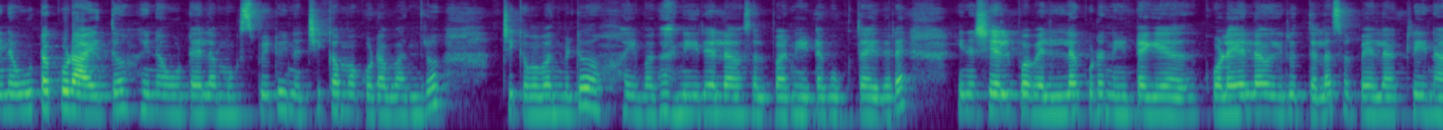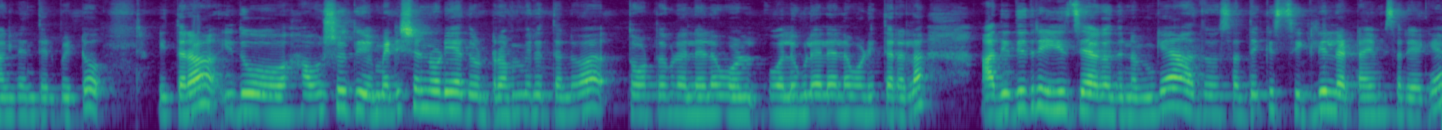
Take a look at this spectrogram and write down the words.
ಇನ್ನು ಊಟ ಕೂಡ ಆಯಿತು, ಇನ್ನು ಊಟ ಎಲ್ಲ ಮುಗಿಸ್ಬಿಟ್ಟು ಇನ್ನು ಚಿಕ್ಕಮ್ಮ ಕೂಡ ಬಂದರು. ಚಿಕ್ಕಮ್ಮ ಬಂದುಬಿಟ್ಟು ಇವಾಗ ನೀರೆಲ್ಲ ಸ್ವಲ್ಪ ನೀಟಾಗಿ ಉಗ್ತಾ ಇದ್ದಾರೆ ಇನ್ನು ಶೆಲ್ಪ್ ಅವೆಲ್ಲ ಕೂಡ ನೀಟಾಗಿ ಕೊಳೆ ಎಲ್ಲ ಇರುತ್ತಲ್ಲ, ಸ್ವಲ್ಪ ಎಲ್ಲ ಕ್ಲೀನ್ ಆಗಲಿ ಅಂತ ಹೇಳ್ಬಿಟ್ಟು ಈ ಥರ ಇದು ಔಷಧಿ ಮೆಡಿಸಿನ್ ನೋಡಿ ಅದು ಡ್ರಮ್ ಇರುತ್ತಲ್ವ? ತೋಟಗಳಲ್ಲೆಲ್ಲ ಹೊಲಗಳಲ್ಲೆಲ್ಲ ಹೊಡಿತಾರಲ್ಲ ಅದಿದ್ದಿದ್ರೆ ಈಸಿ ಆಗೋದು ನಮಗೆ. ಅದು ಸದ್ಯಕ್ಕೆ ಸಿಗಲಿಲ್ಲ ಟೈಮ್ ಸರಿಯಾಗಿ.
